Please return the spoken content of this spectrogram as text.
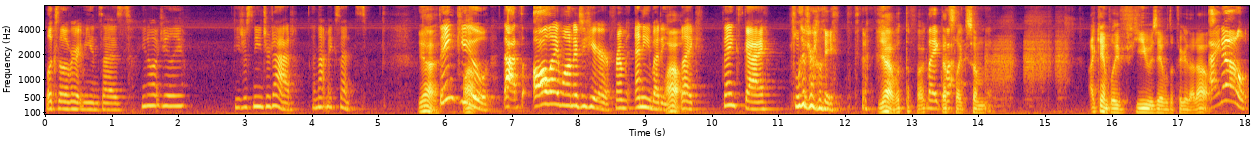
looks over at me and says, "You know what, Kaylee? You just need your dad, and that makes sense." Yeah. Thank you. Wow. That's all I wanted to hear from anybody. Wow. Like, thanks, Guy. Literally. Yeah, what the fuck? Like, That's wha- like some. I can't believe he was able to figure that out. I know.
